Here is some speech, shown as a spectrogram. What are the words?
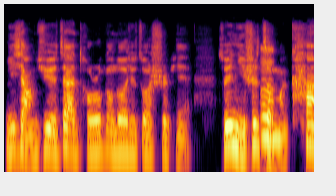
你想去再投入更多去做视频。所以你是怎么看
